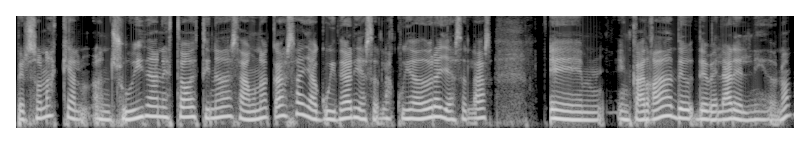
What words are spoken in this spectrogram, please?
personas que en su vida han estado destinadas a una casa y a cuidar y a ser las cuidadoras y a ser las em, encargadas de velar el nido, ¿no?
